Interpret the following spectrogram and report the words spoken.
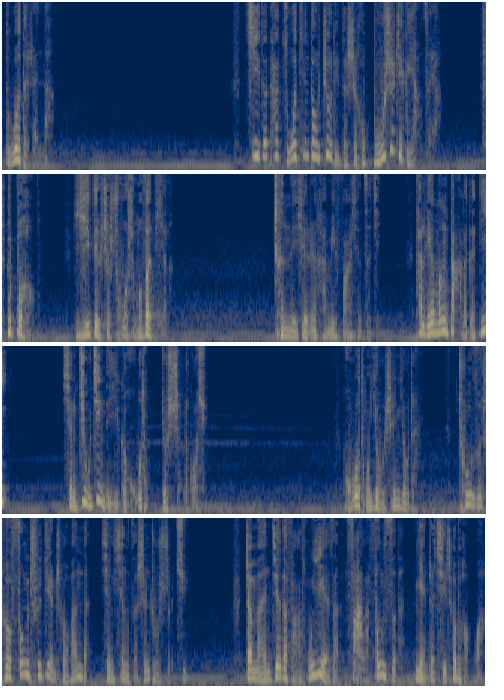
多的人呢。记得他昨天到这里的时候不是这个样子呀。不好，一定是出什么问题了。趁那些人还没发现自己，他连忙打了个的，向就近的一个胡同就驶了过去。胡同又深又窄，出租车风驰电掣般的向巷子深处驶去。这满街的法桐叶子发了疯似的撵着汽车跑啊！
